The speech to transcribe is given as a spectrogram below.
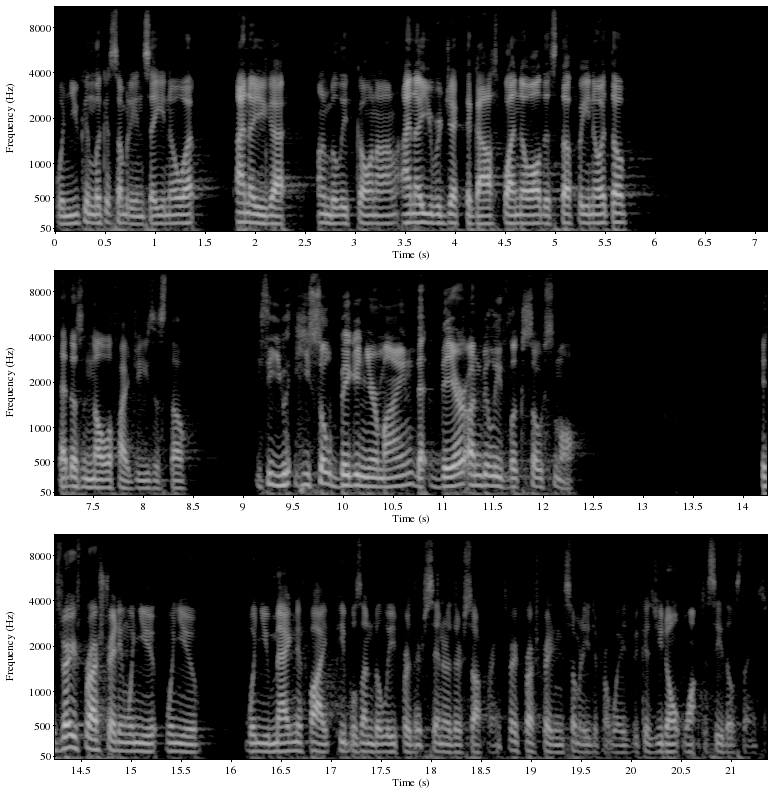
when you can look at somebody and say, you know what? I know you got unbelief going on. I know you reject the gospel. I know all this stuff, but you know what, though? That doesn't nullify Jesus, though. You see, you, he's so big in your mind that their unbelief looks so small. It's very frustrating when you, when you when you magnify people's unbelief or their sin or their suffering. It's very frustrating in so many different ways because you don't want to see those things.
